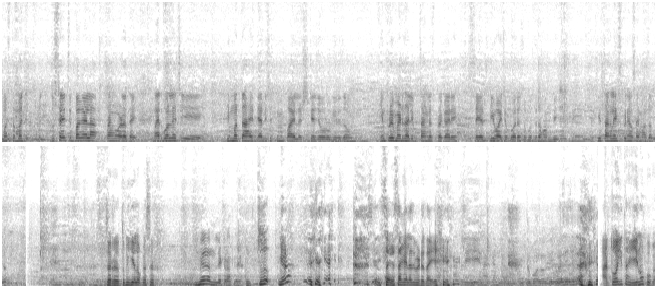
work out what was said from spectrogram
मस्त मजा दुसऱ्याची बघायला चांगलं वाटत आहे. माझ्यात बोलण्याची हिंमत आहे त्या दिवशी तुम्ही पाहिलं स्टेजवर वगैरे जाऊन. इम्प्रूव्हमेंट झाली चांगल्याच प्रकारे. ते टी वायच्या पोऱ्यासोबत राहून बी. ही चांगला एक्सपिरियन्स आहे माझा तर. तर तुम्ही गेलो का सर? मिळेल लेटर आपल्याला. तुझं मिळा सगळ्यालाच भेटत आहे. अरे तो इथं ये नको का?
